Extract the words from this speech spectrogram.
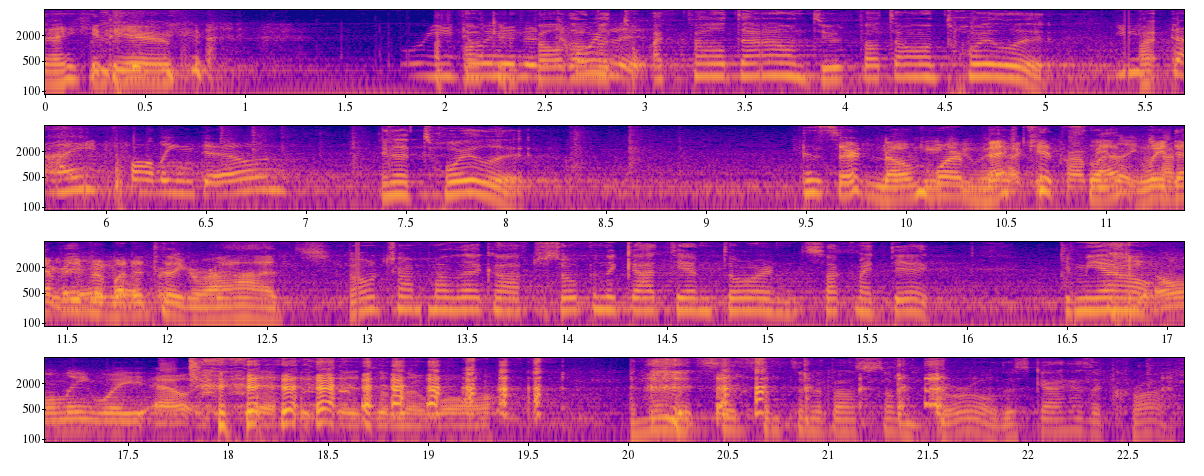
I can hear him. What were you doing in the fell down the to- I fell down, dude. Fell down on the toilet. you My- died falling down? in a toilet. Is there no more you- I med could kits probably, left? like, we never even went into the garage. Don't chop my leg off. Just open the goddamn door and suck my dick. Get me out. The only way out is death, it says on the wall. And then it said something about some girl. This guy has a crush.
